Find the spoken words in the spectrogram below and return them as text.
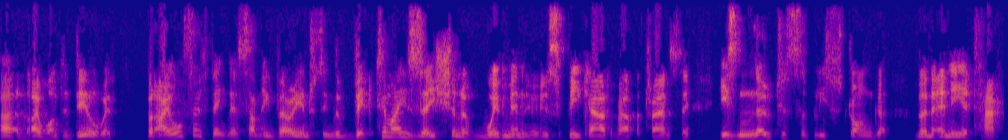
uh, that I want to deal with. But I also think there's something very interesting. The victimization of women who speak out about the trans thing is noticeably stronger than any attack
